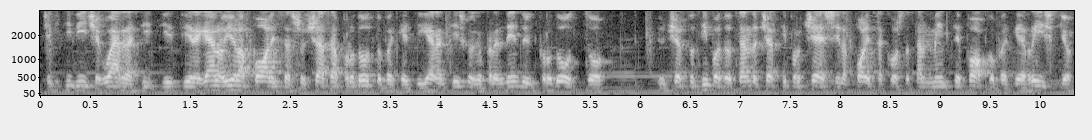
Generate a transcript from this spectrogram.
c'è chi ti dice guarda ti, ti, ti regalo io la polizza associata al prodotto perché ti garantisco che prendendo il prodotto di un certo tipo, adottando certi processi, la polizza costa talmente poco perché il rischio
